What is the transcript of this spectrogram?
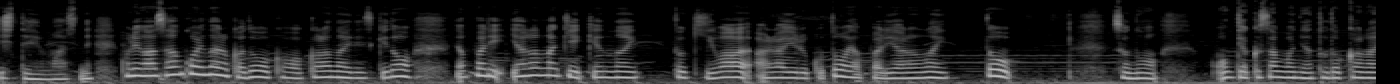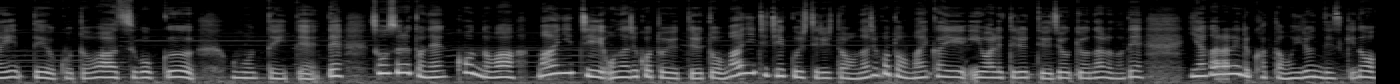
していますね。これが参考になるかどうかわからないですけどやっぱりやらなきゃいけない時はあらゆることをやっぱりやらないとそのお客様には届かないっていうことはすごく思っていて。でそうするとね今度は毎日同じことを言ってると毎日チェックしてる人は同じことを毎回言われてるっていう状況になるので嫌がられる方もいるんですけど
